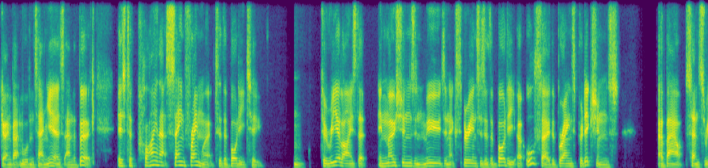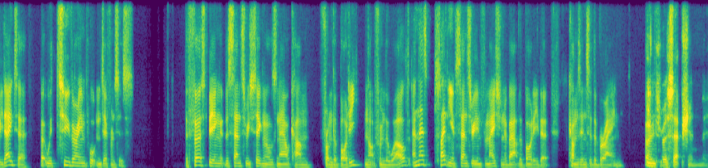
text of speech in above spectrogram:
going back more than 10 years and the book, is to apply that same framework to the body too. Hmm. To realize that emotions and moods and experiences of the body are also the brain's predictions about sensory data, but with two very important differences. The first being that the sensory signals now come from the body, not from the world. And there's plenty of sensory information about the body that comes into the brain. Interoception.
